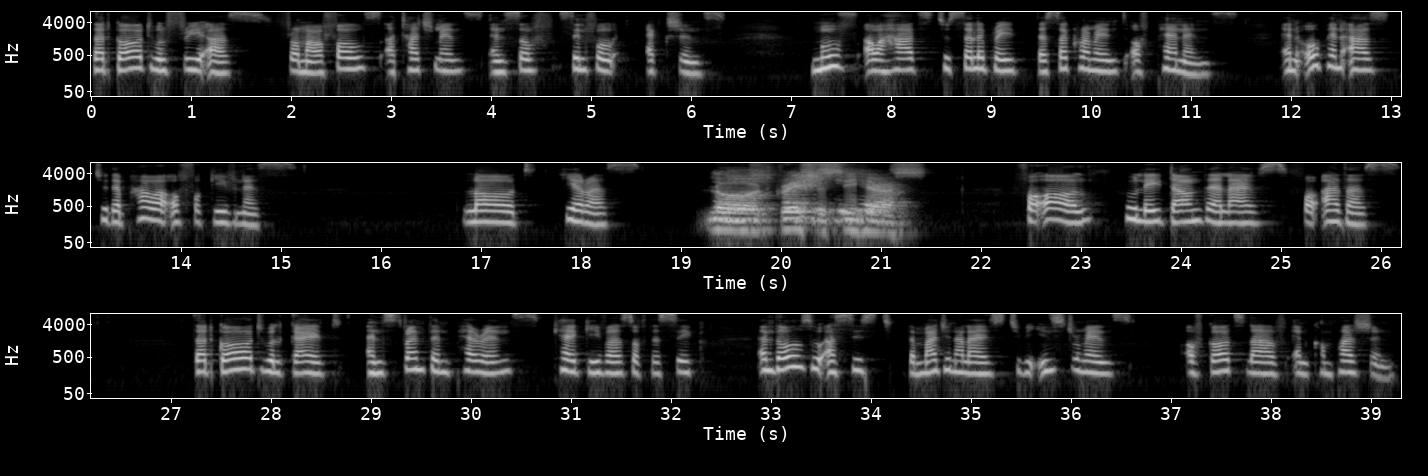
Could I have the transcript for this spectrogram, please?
that God will free us from our false attachments and self sinful actions. Move our hearts to celebrate the sacrament of penance and open us to the power of forgiveness. Lord, hear us. Lord, graciously hear us. For all who lay down their lives for others, that God will guide and strengthen parents, caregivers of the sick, and those who assist the marginalized to be instruments of God's love and compassion.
